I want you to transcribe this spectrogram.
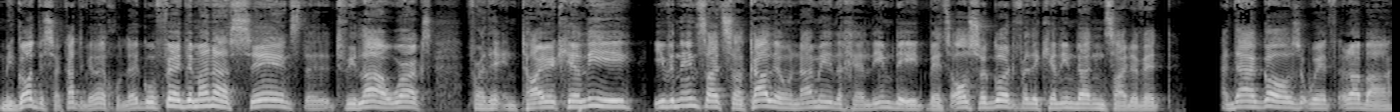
Migod desakat tevila chule gufe demana. Since the tevila works for the entire keli, even the inside salkale unami lechelim deit. It's also good for the kelim that inside of it, and that goes with Rabbah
